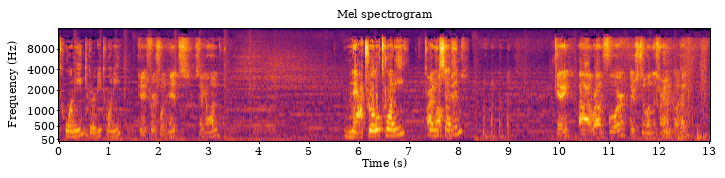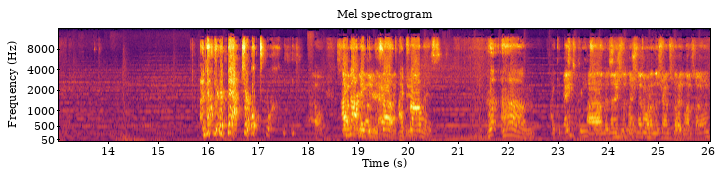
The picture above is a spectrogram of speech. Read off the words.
20, dirty 20. Okay, first one hits. Second one. Natural 20. All right, also 27. hits. okay, uh, round four. There's two on this round. Go ahead. Another natural 20. I'll stop I'm not making this up, I promise. um, I can Okay. screenshot Um, and then there's, there's another one on this round, so go ahead and launch another one.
